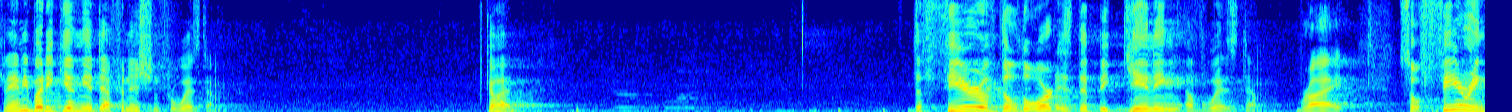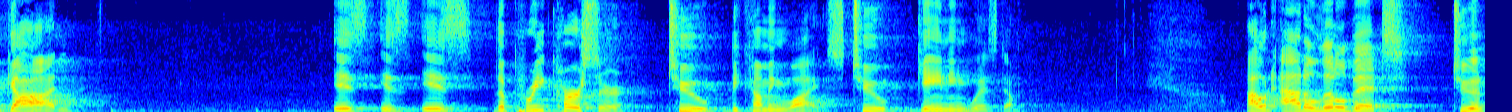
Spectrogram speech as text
Can anybody give me a definition for wisdom? Go ahead. The fear of the Lord is the beginning of wisdom, right? So, fearing God is, is, is the precursor to becoming wise, to gaining wisdom. I would add a little bit to an,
